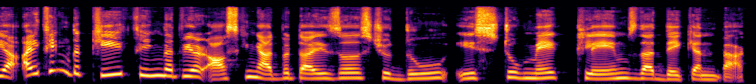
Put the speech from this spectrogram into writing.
yeah, I think the key thing that we are asking advertisers to do is to make claims that they can back,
